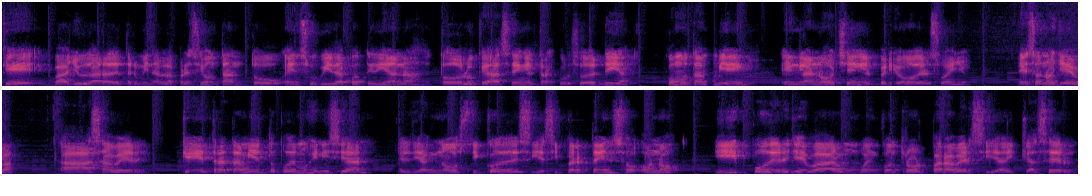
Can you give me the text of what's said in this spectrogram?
que va a ayudar a determinar la presión tanto en su vida cotidiana, todo lo que hace en el transcurso del día, como también en la noche en el periodo del sueño. Eso nos lleva a saber qué tratamiento podemos iniciar, el diagnóstico de si es hipertenso o no y poder llevar un buen control para ver si hay que hacer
